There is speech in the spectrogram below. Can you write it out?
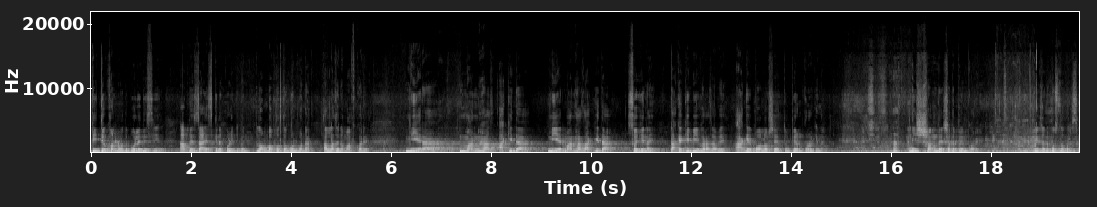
দ্বিতীয় খণ্ডের মধ্যে বলে দিছি, আপনি জায়েজ কিনে পড়ে নেবেন। লম্বা ফতোয়া বলব না, আল্লাহ যেন মাফ করে। মেয়েরা মানহাজ আকিদা, মেয়ের মানহাজ আকিদা সহি নাই। তাকে কি বিয়ে করা যাবে? আগে বলো সে তুমি প্রেম করো কিনা। নিঃসন্দেহের সাথে প্রেম করে। এই জন্য প্রশ্ন করেছে।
